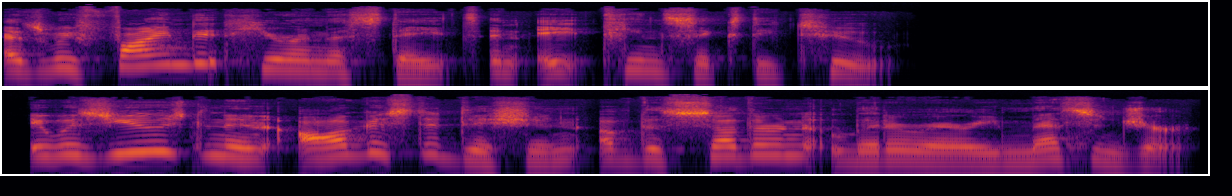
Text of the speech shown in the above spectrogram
as we find it here in the States in 1862. It was used in an August edition of the Southern Literary Messenger,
